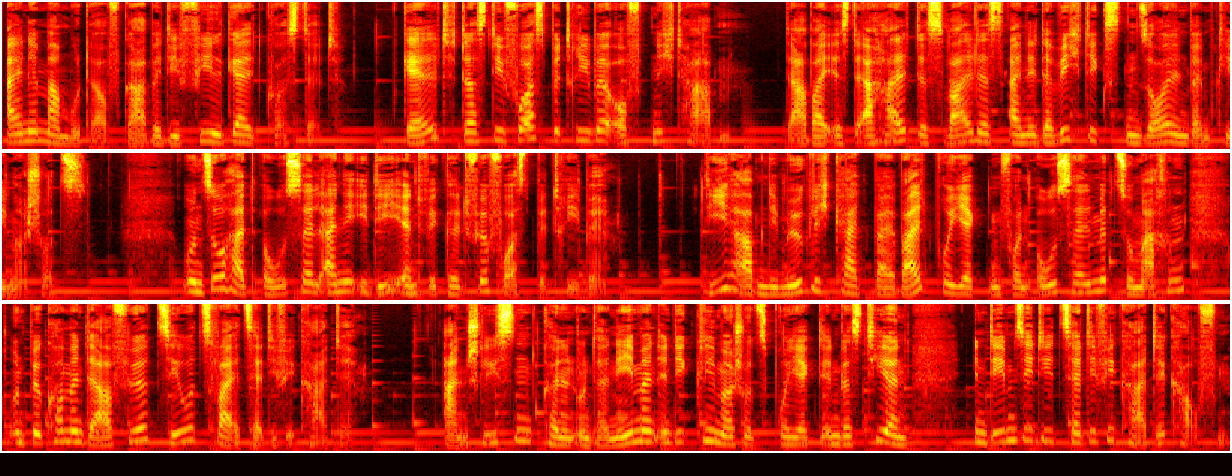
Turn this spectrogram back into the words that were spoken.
Eine Mammutaufgabe, die viel Geld kostet. Geld, das die Forstbetriebe oft nicht haben. Dabei ist der Erhalt des Waldes eine der wichtigsten Säulen beim Klimaschutz. Und so hat OCEL eine Idee entwickelt für Forstbetriebe. Die haben die Möglichkeit, bei Waldprojekten von OCEL mitzumachen und bekommen dafür CO2-Zertifikate. Anschließend können Unternehmen in die Klimaschutzprojekte investieren, indem sie die Zertifikate kaufen.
